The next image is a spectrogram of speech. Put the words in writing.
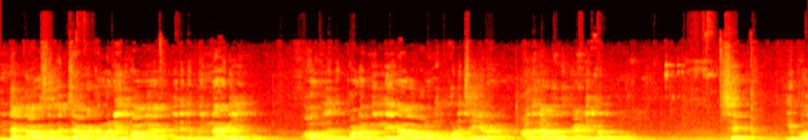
இந்த காசை வச்சு அடக்கம் பண்ணிடுவாங்க இதுக்கு பின்னாடி அவங்களுக்கு பணம் இல்லைனாலும் அவங்க போட்டு செய்யறாங்க. அதனால அது கண்டிப்பா போகும் சரி இப்போ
